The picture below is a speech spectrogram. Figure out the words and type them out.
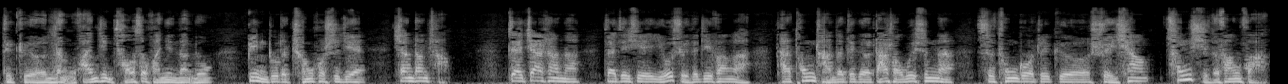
这个冷环境、潮湿环境当中，病毒的存活时间相当长。再加上呢，在这些有水的地方啊，它通常的这个打扫卫生呢，是通过这个水枪冲洗的方法，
